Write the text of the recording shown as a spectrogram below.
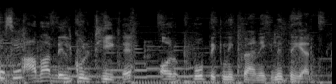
कैसे है? आभा बिल्कुल ठीक है और वो पिकनिक पे आने के लिए तैयार होगी।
